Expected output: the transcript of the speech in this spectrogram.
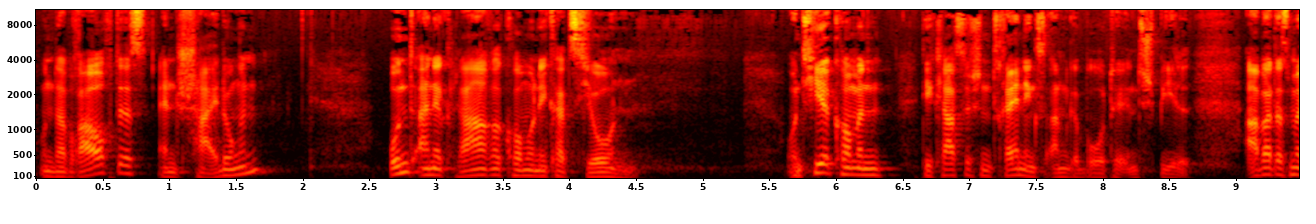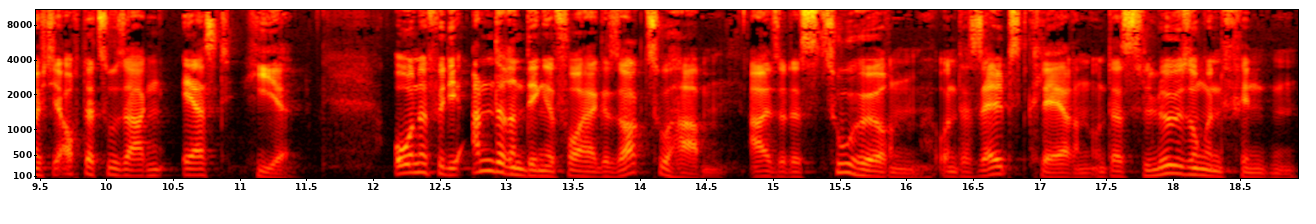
und da braucht es Entscheidungen und eine klare Kommunikation. Und hier kommen die klassischen Trainingsangebote ins Spiel. Aber das möchte ich auch dazu sagen, erst hier. Ohne für die anderen Dinge vorher gesorgt zu haben, also das Zuhören und das Selbstklären und das Lösungen finden,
